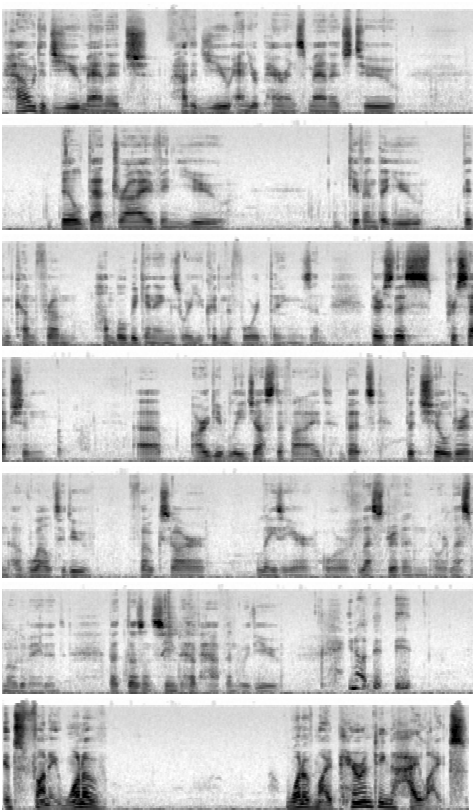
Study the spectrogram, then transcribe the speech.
how did you manage? How did you and your parents manage to build that drive in you, given that you didn't come from humble beginnings where you couldn't afford things, and there's this perception, uh, arguably justified, that the children of well-to-do folks are lazier or less driven or less motivated. That doesn't seem to have happened with you. You know, it, it, it's funny. One of one of my parenting highlights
